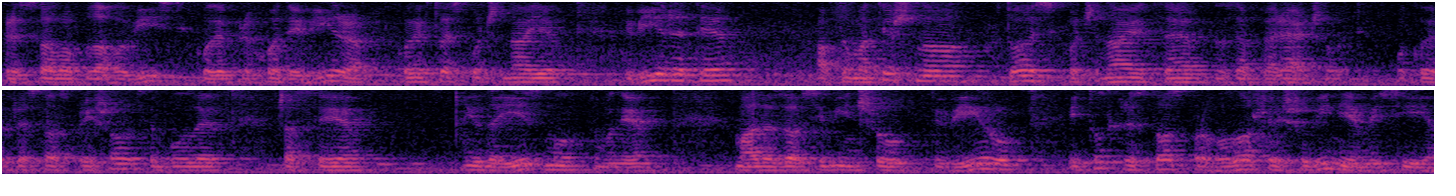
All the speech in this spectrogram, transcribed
Христова благовість, коли приходить віра, коли хтось починає вірити, автоматично хтось починає це заперечувати. Бо коли Христос прийшов, це були часи юдаїзму, вони мали зовсім іншу віру. І тут Христос проголошує, що Він є Месія.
